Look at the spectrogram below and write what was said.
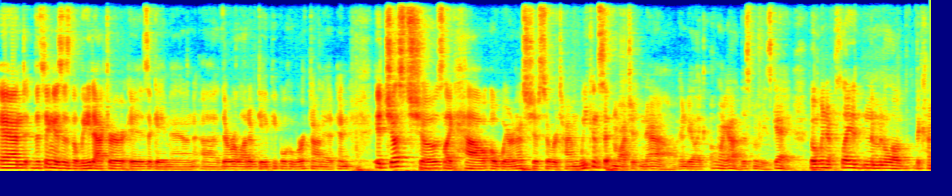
And the thing is, is the lead actor is a gay man. Uh, there were a lot of gay people who worked on it, and it just shows like how awareness shifts over time. We can sit and watch it now and be like, "Oh my god, this movie's gay," but when it played in the middle of the country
